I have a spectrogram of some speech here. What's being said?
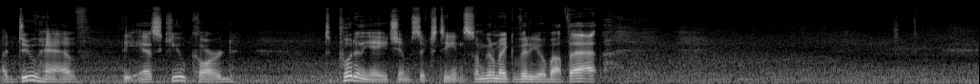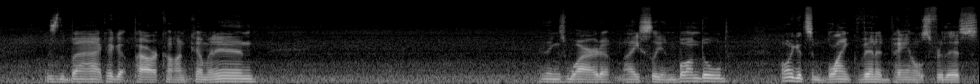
I do have the SQ card to put in the AHM16, so I'm going to make a video about that. This is the back. I got PowerCon coming in. Everything's wired up nicely and bundled. I want to get some blank vented panels for this.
